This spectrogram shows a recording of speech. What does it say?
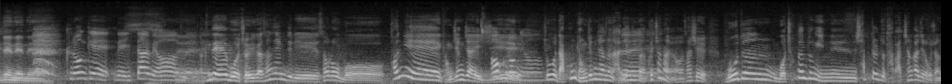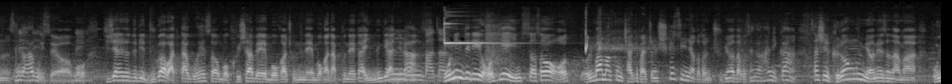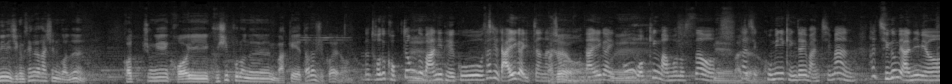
네네네. 그런 게 네, 있다면 네. 네. 근데 뭐 저희가 선생님들이 서로 뭐 선의의 경쟁자이지 어, 그럼요. 저 나쁜 경쟁자는 아니니까 네. 그렇잖아요. 사실 모든 뭐 청담동에 있는 샵들도 다 마찬가지라고 저는 생각하고 네, 네. 있어요. 뭐 네. 디자이너들이 누가 왔다고 해서 뭐 그 샵에 뭐가 좋네, 뭐가 나쁜 애가 있는 게 아니라 음, 맞아요. 본인들이 어디에 있어서 어- 얼마만큼 자기 발전을 시킬 수 있냐가 더 중요하다고 생각하니까 사실 그런 면에서는 아마 본인이 지금 생각하시는 거는 것 중에 거의 90%는 맞게 떨어질 거예요. 저도 걱정도 네. 많이 되고 사실 나이가 있잖아요. 맞아요. 나이가 있고 네. 워킹맘으로서 네, 맞아요. 사실 고민이 굉장히 많지만 사실 지금이 아니면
